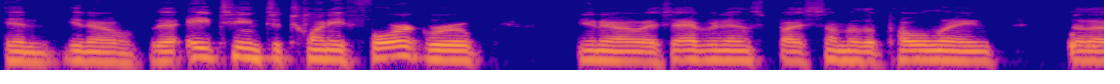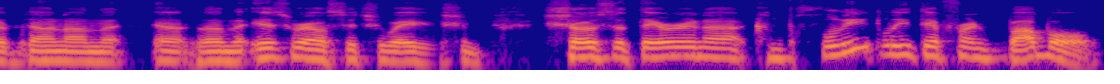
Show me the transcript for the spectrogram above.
in you know the 18 to 24 group, you know, as evidenced by some of the polling that I've done on the uh, on the Israel situation shows that they're in a completely different bubble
